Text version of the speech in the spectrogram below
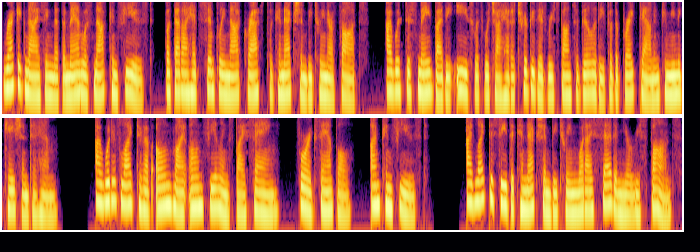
Recognizing that the man was not confused, but that I had simply not grasped the connection between our thoughts, I was dismayed by the ease with which I had attributed responsibility for the breakdown in communication to him. I would have liked to have owned my own feelings by saying, for example, I'm confused. I'd like to see the connection between what I said and your response,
